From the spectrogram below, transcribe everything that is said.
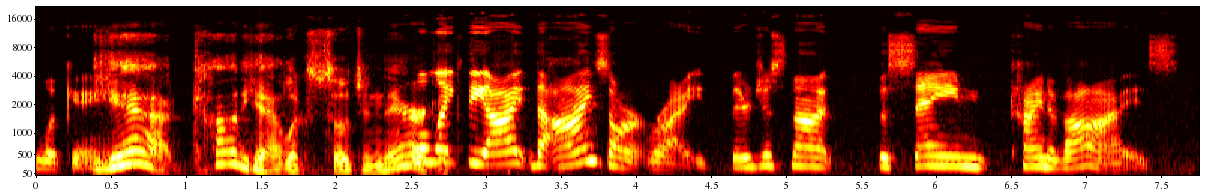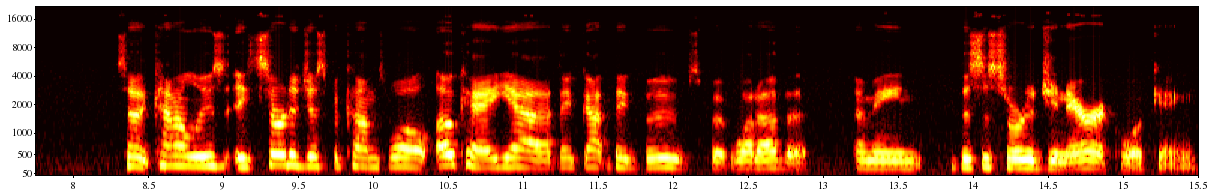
looking. Yeah, God, yeah, it looks so generic. Well, like the eye, the eyes aren't right. They're just not the same kind of eyes. So it kind of loses. It sort of just becomes, well, okay, yeah, they've got big boobs, but what of it? I mean, this is sort of generic looking.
